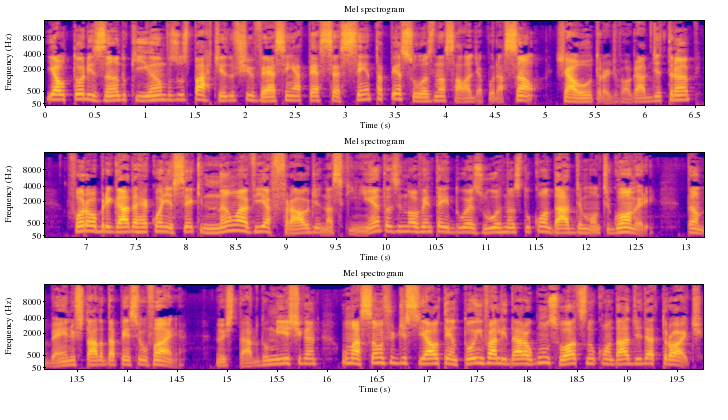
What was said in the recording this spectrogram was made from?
e autorizando que ambos os partidos tivessem até 60 pessoas na sala de apuração. Já outro advogado de Trump foram obrigados a reconhecer que não havia fraude nas 592 urnas do condado de Montgomery, também no estado da Pensilvânia. No estado do Michigan, uma ação judicial tentou invalidar alguns votos no condado de Detroit,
